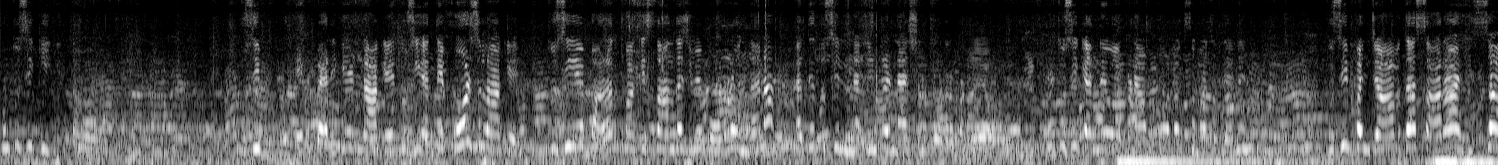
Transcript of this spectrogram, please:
ਹੁਣ ਤੁਸੀਂ ਕੀ ਕੀਤਾ ਹੋਇਆ? ਤੁਸੀਂ ਇੱਕ ਬੈਰੀਕੇਡ ਲਾ ਕੇ, ਤੁਸੀਂ ਇੱਥੇ ਫੋਰਸ ਲਾ ਕੇ, ਤੁਸੀਂ ਇਹ ਭਾਰਤ ਪਾਕਿਸਤਾਨ ਦਾ ਜਿਵੇਂ ਬਾਰਡਰ ਹੁੰਦਾ ਨਾ, ਇੱਥੇ ਤੁਸੀਂ ਇੰਟਰਨੈਸ਼ਨਲ ਬਾਰਡਰ ਬਣਾਇਆ ਹੋਇਆ ਤੇ ਤੁਸੀਂ ਕਹਿੰਦੇ ਹੋ ਆਪਣੇ ਆਪ ਨੂੰ ਅਲੱਗ ਸਮਝਦੇ ਨੇ। ਤੁਸੀਂ ਪੰਜਾਬ ਦਾ ਸਾਰਾ ਹਿੱਸਾ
